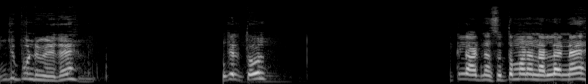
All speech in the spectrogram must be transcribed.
இஞ்சி பூண்டு விழுது. மஞ்சள் தூள். ஆட்டின சுத்தமான நல்லெண்ணெய்.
